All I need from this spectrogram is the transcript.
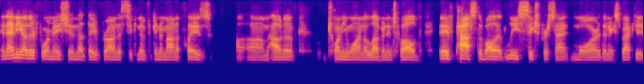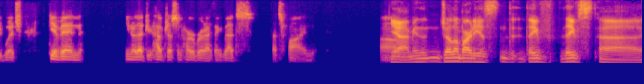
in any other formation that they've run a significant amount of plays um, out of, 21, 11, and 12, they've passed the ball at least 6% more than expected, which given, you know, that you have Justin Herbert, I think that's, that's fine. Um, yeah, I um mean Joe Lombardi has they've they've uh,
